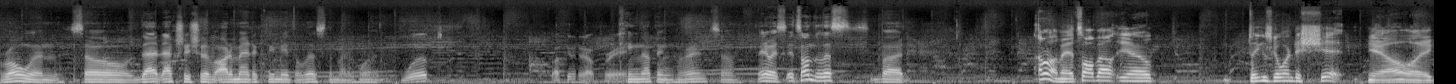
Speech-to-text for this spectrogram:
Roland. So that actually should have automatically made the list no matter what. Whoops, fucking it up, Ray. King Nothing, right? So, anyways, it's on the list, but I don't know, man. It's all about you know things going to shit. You know, like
